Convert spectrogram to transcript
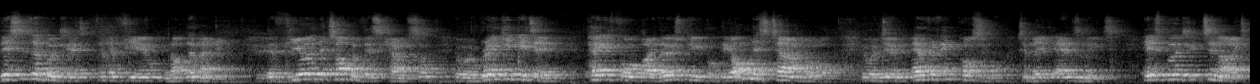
This is a budget for the few, not the many. The few at the top of this council, who are raking it in, paid for by those people beyond this town hall, who are doing everything possible to make ends meet. His budget tonight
